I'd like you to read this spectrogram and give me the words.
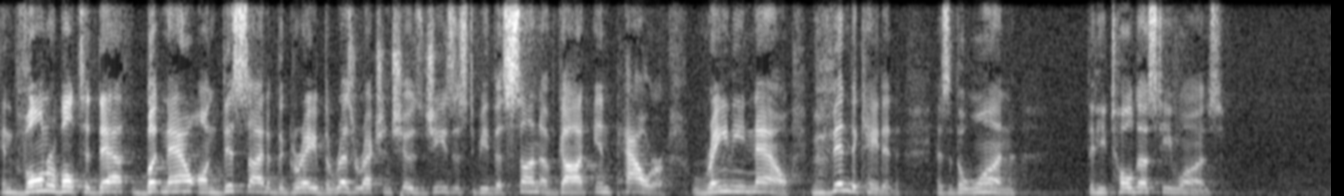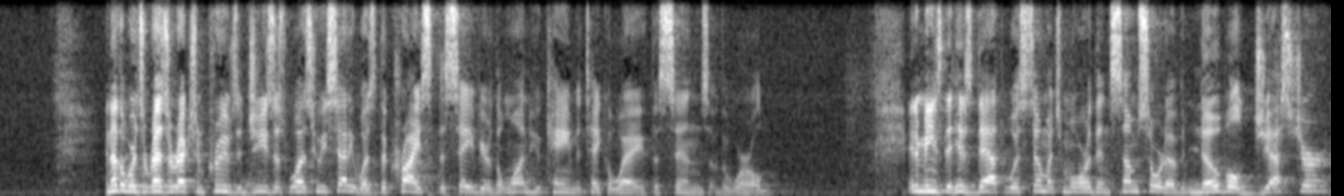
invulnerable to death, but now on this side of the grave, the resurrection shows Jesus to be the Son of God in power, reigning now, vindicated as the one that he told us he was. In other words, the resurrection proves that Jesus was who he said he was the Christ, the Savior, the one who came to take away the sins of the world. And it means that his death was so much more than some sort of noble gesture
